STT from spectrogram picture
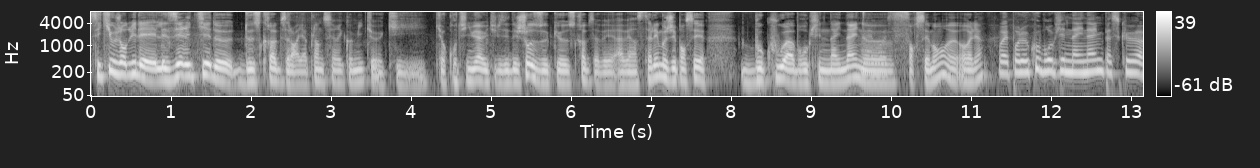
C'est qui aujourd'hui les, les héritiers de, de Scrubs? Alors il y a plein de séries comiques euh, qui, qui ont continué à utiliser des choses que Scrubs avait, avait installées. Moi j'ai pensé beaucoup à Brooklyn Nine-Nine, Ouais, euh, forcément, euh, Aurélia. Ouais, pour le coup, Brooklyn Nine-Nine, parce que euh,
